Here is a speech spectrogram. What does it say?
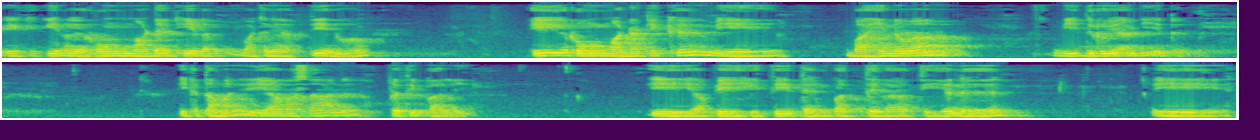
ඒක කියනවා රොන් මඩ කියලා වචනයක් තියෙනවා. ඒ රොන් මඩ ටික මේ බහිනවා වීදුරුවේ අඩියට. ඒක තමයි ඒ අවසාන ප්‍රතිඵලය. ඒ අපේ හිතේ තැන්පත් වෙලා තියෙන ඒ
